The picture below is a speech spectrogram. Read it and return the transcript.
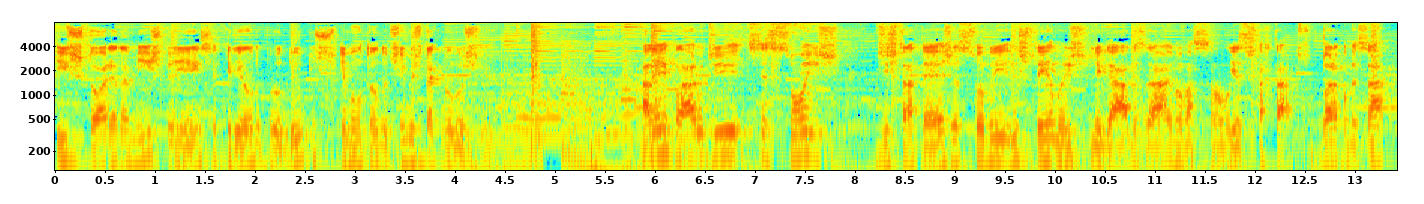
e história da minha experiência criando produtos e montando times de tecnologia. Além, é claro, de sessões de estratégia sobre os temas ligados à inovação e às startups. Bora começar?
